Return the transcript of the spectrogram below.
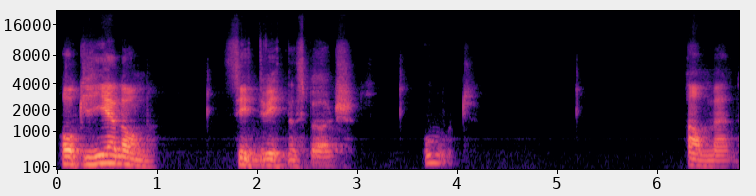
och genom sitt vittnesbörds ord. Amen.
